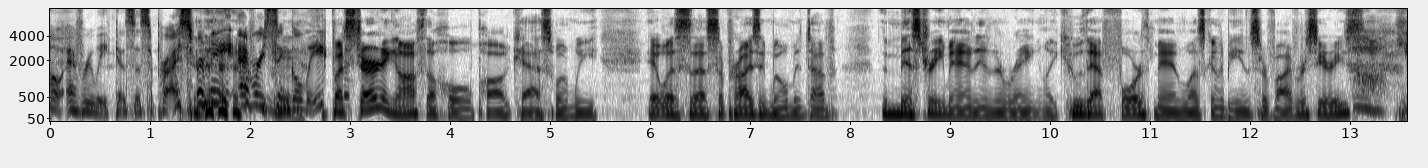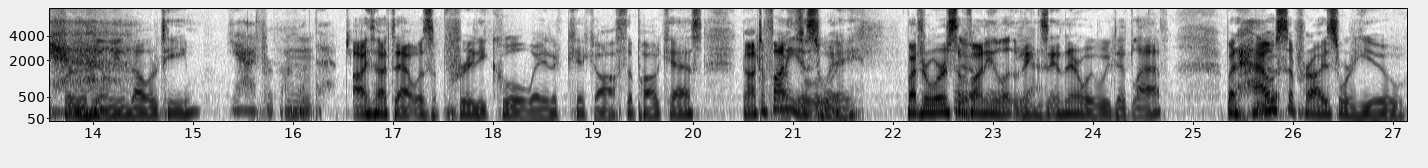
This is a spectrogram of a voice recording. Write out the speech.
oh, every week is a surprise for me. Every single week. But starting off the whole podcast when we it was a surprising moment of the mystery man in the ring, like who that fourth man was going to be in Survivor Series for the million dollar team. yeah, I forgot Mm. about that. I thought that was a pretty cool way to kick off the podcast. Not the funniest Absolutely. way, but there were some Yeah. funny Yeah. things in there where we did laugh. But how Yeah. surprised were you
